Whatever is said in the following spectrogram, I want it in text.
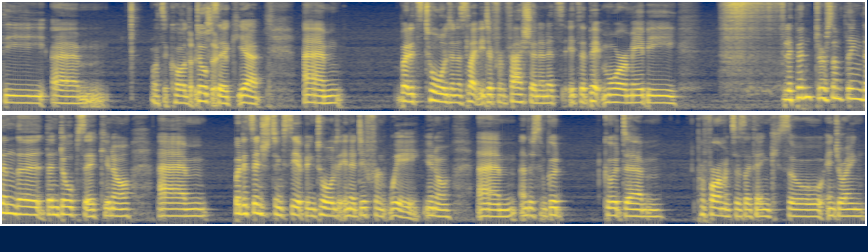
the um what's it called? Dope dope Sick. sick yeah. Um but it's told in a slightly different fashion and it's it's a bit more maybe flippant or something than the than dope sick you know? Um but it's interesting to see it being told in a different way you know? Um and there's some good good um performances i think so enjoying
